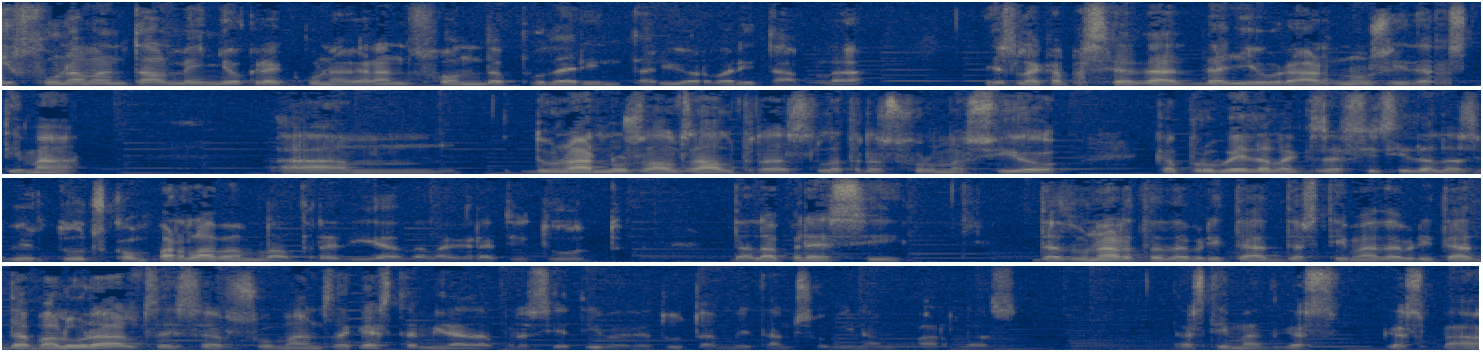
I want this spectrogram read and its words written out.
i fonamentalment jo crec que una gran font de poder interior veritable és la capacitat de lliurar-nos i d'estimar, um, donar-nos als altres la transformació que prové de l'exercici de les virtuts, com parlàvem l'altre dia de la gratitud, de l'apreci, de donar-te de veritat, d'estimar de veritat, de valorar els éssers humans, d'aquesta mirada apreciativa que tu també tan sovint en parles, estimat Gaspar,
